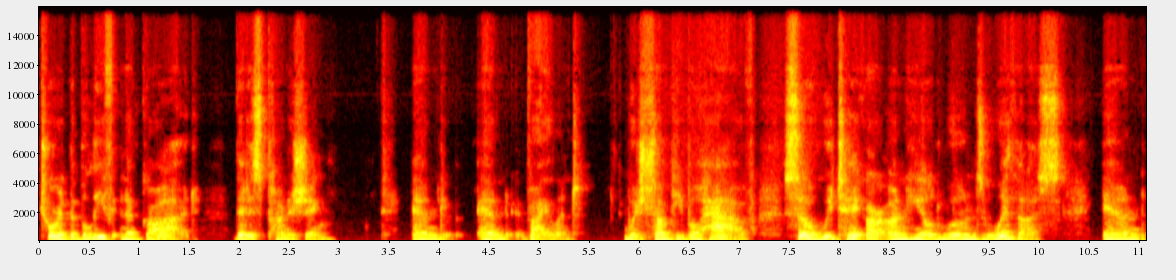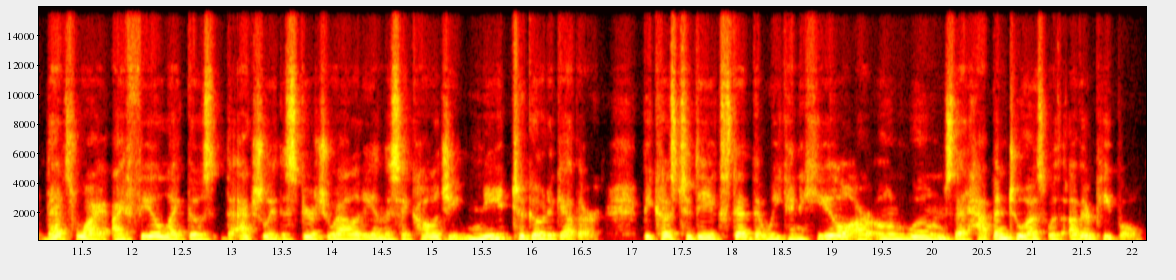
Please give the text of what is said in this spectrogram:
toward the belief in a God that is punishing and and violent which some people have. So we take our unhealed wounds with us and that's why i feel like those the, actually the spirituality and the psychology need to go together because to the extent that we can heal our own wounds that happen to us with other people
